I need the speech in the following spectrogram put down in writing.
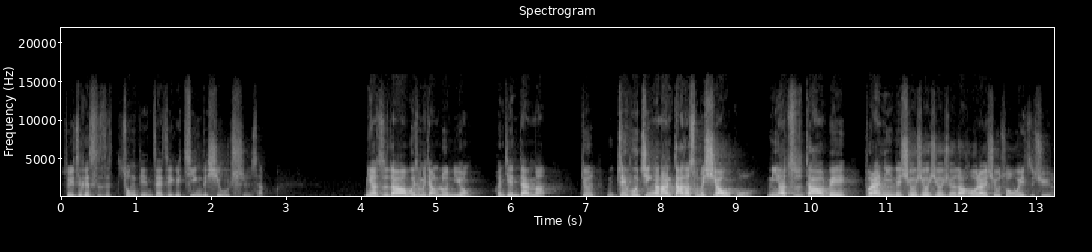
所以这个是重点，在这个经的修持上。你要知道为什么讲论用，很简单嘛，就这部经要让你达到什么效果，你要知道呗，不然你那修修修修到后来修错位置去了。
